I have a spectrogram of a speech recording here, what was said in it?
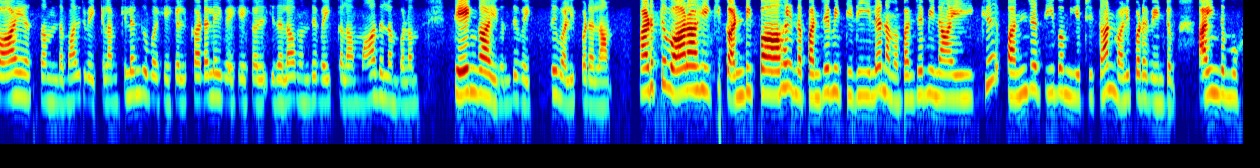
பாயசம் இந்த மாதிரி வைக்கலாம். கிழங்கு வகைகள் கடலை வகைகள் இதெல்லாம் வந்து வைக்கலாம். வைக்கலாம் மாதுளம்பழம் தேங்காய் வந்து வைத்து வழிபடலாம். அடுத்து வாராகிக்கு கண்டிப்பாக இந்த பஞ்சமி திதியில் நம்ம பஞ்சமி நாயகிக்கு பஞ்ச தீபம் ஏற்றித்தான் வழிபட வேண்டும். ஐந்து முக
